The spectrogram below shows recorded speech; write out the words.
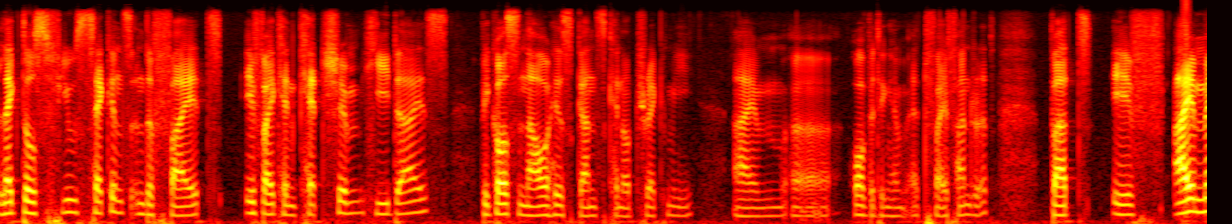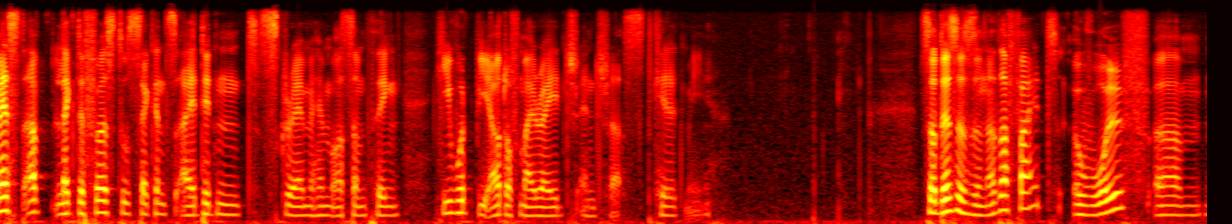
like those few seconds in the fight, if I can catch him, he dies because now his guns cannot track me. I'm uh, orbiting him at 500. But if I messed up like the first two seconds, I didn't scram him or something, he would be out of my range and just killed me. So this is another fight. A wolf um,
